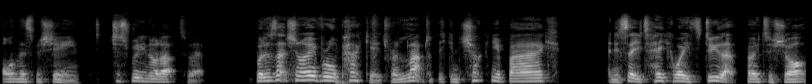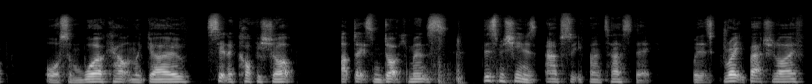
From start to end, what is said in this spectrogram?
on this machine. It's just really not up to it. But as actually an overall package for a laptop that you can chuck in your bag and you say you take away to do that Photoshop or some work out on the go, sit in a coffee shop, update some documents, this machine is absolutely fantastic. With its great battery life,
